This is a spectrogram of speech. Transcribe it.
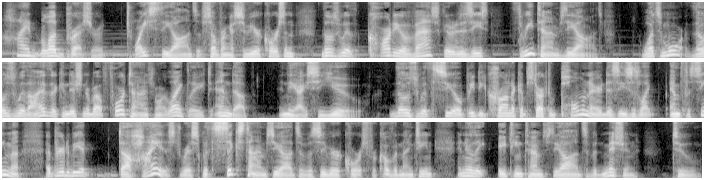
high blood pressure at twice the odds of suffering a severe course, and those with cardiovascular disease three times the odds. What's more, those with either condition are about four times more likely to end up in the ICU. Those with COPD, chronic obstructive pulmonary diseases like emphysema, appear to be at the highest risk, with six times the odds of a severe course for COVID-19 and nearly 18 times the odds of admission to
